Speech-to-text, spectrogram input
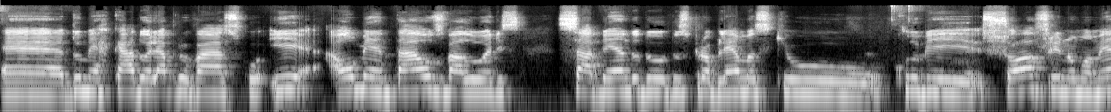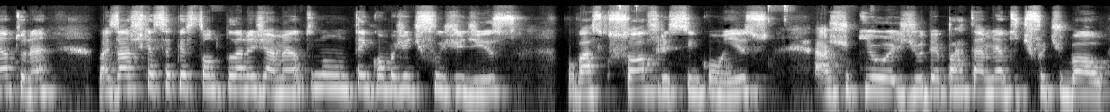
é, do mercado olhar para o Vasco e aumentar os valores sabendo do, dos problemas que o clube sofre no momento, né? Mas acho que essa questão do planejamento não tem como a gente fugir disso. O Vasco sofre sim com isso. Acho que hoje o departamento de futebol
